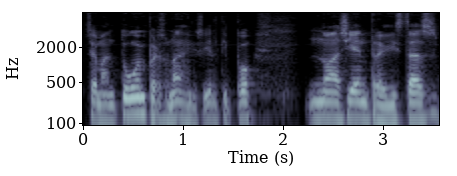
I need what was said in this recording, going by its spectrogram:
se mantuvo en personajes y el tipo no hacía entrevistas,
